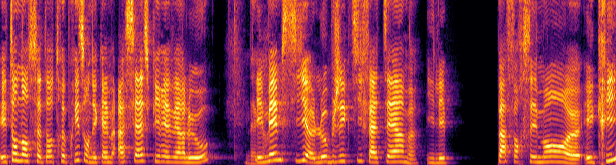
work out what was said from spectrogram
étant dans cette entreprise, on est quand même assez aspiré vers le haut. Et même si euh, l'objectif à terme, il est pas forcément euh, écrit,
